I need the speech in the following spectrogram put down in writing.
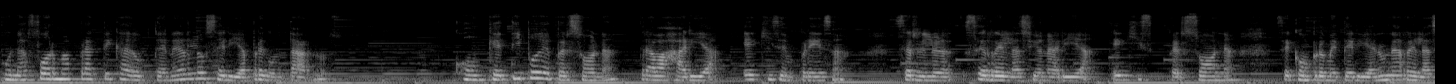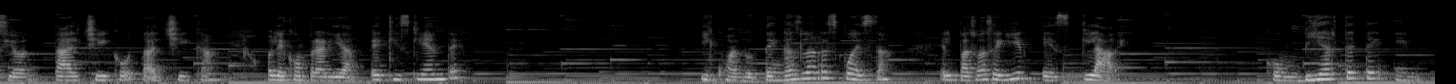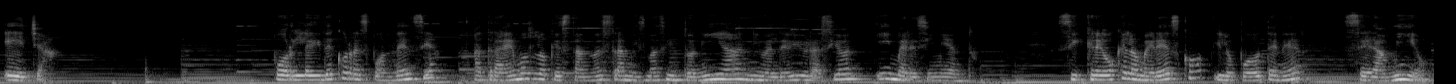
una forma práctica de obtenerlo sería preguntarnos, ¿con qué tipo de persona trabajaría X empresa? Se, relacionaría X persona, se comprometería en una relación tal chico, tal chica, o le compraría X cliente? Y cuando tengas la respuesta, el paso a seguir es clave. Conviértete en ella. Por ley de correspondencia, atraemos lo que está en nuestra misma sintonía, nivel de vibración y merecimiento. Si creo que lo merezco y lo puedo tener, será mío.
